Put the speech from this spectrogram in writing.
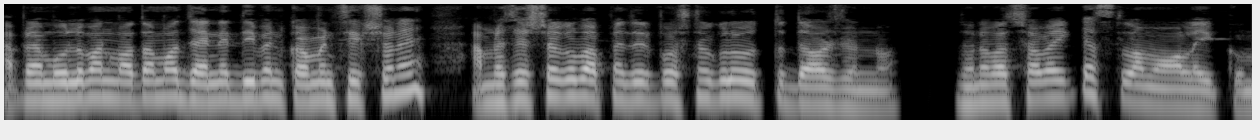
আপনার মূল্যবান মতামত জানিয়ে দিবেন কমেন্ট সেকশনে আমরা চেষ্টা করব আপনাদের প্রশ্নগুলোর উত্তর দেওয়ার জন্য। ধন্যবাদ সবাইকে। আসসালামু আলাইকুম।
